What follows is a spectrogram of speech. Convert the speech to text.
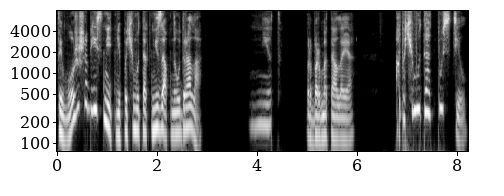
ты можешь объяснить мне, почему так внезапно удрала?» «Нет», — пробормотала я. «А почему ты отпустил?»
